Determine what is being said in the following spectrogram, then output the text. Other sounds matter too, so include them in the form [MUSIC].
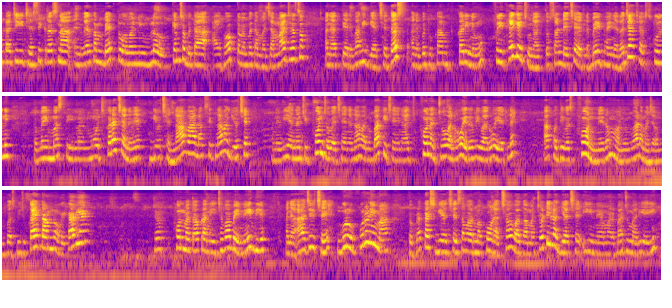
માતાજી, જય Shri Krishna and welcome back to our new blog કેમ છો બધા? આઈ હોપ તમે બધા મજામાં જ હશો. અને અત્યારે વાગી ગયા છે દસ અને બધું કામ કરીને હું ફ્રી થઈ ગઈ છું ને આજ તો સન્ડે છે એટલે બે ભાઈને રજા છે સ્કૂલની. તો બે મસ્તી મોજ કરે છે અને એક ગયો છે નાવા, નક્ષિત નાવા ગયો છે. અને વિયાન હજી ફોન જોવે છે અને નાવાનું બાકી છે અને આજ ફોન જ જોવાનો હોય, રવિવાર હોય એટલે આખો દિવસ ફોન ને રમવાનું વાડામાં જવાનું. બસ બીજું કાંઈ કામ ન હોય. કાવ્ય? જો, ફોનમાં તો આપણાને જવાબે નહીં દે. અને આજે છે, ગુરુ પૂર્ણિમા, તો પ્રકાશ ગયા છે સવારમાં પોણા છ વાગ્યામાં ચોટીલા ગયા છે ઈ ને અમારા બાજુમાં રહીએ ઈ.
